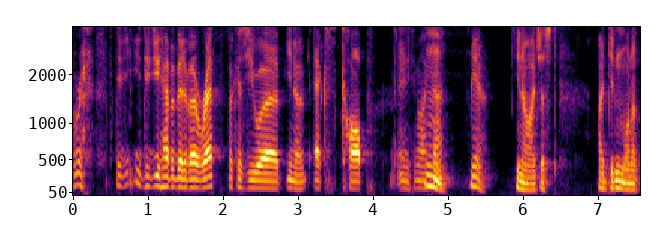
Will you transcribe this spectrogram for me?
Did you, did you have a bit of a rep because you were, you know, ex cop, anything like that? Yeah. You know, I just. I didn't want to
